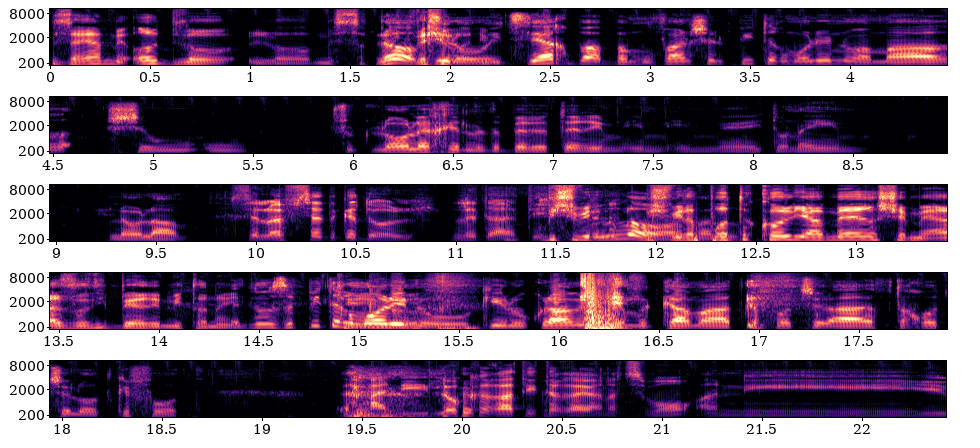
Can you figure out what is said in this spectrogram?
זה היה מאוד לא לא מספק. לא, כאילו הוא אני- הצליח ב- במובן של פיטר מולינו אמר שהוא הוא פשוט לא הולך לדבר יותר עם- עם עם, אה, עיתונאים לעולם. זה לא הפסד גדול, לדעתי. בשביל, לא, בשביל אבל- הפרוטוקול ייאמר שמאז הוא דיבר עם עיתונאים. נו זה פיטר כאילו- מולינו, כאילו כולם יודעים כמה ההתקפות של ההבטחות שלו תקפות. אני לא קראתי את הריאיון עצמו, אני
